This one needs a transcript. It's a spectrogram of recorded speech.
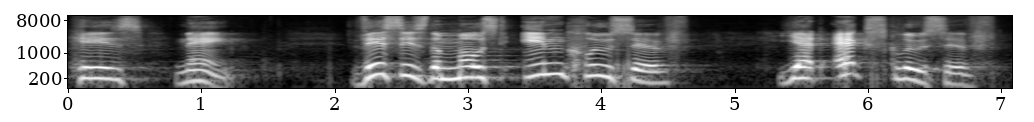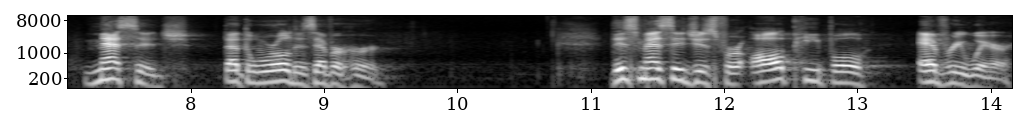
his name. This is the most inclusive yet exclusive message that the world has ever heard. This message is for all people everywhere.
